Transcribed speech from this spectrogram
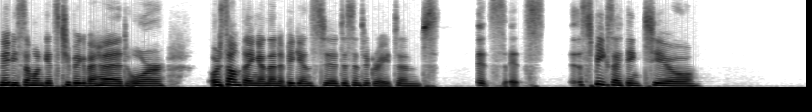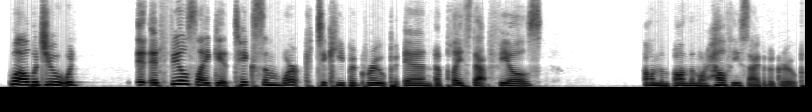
maybe someone gets too big of a head or or something and then it begins to disintegrate and it's it's it speaks i think to well would you would it, it feels like it takes some work to keep a group in a place that feels on the on the more healthy side of a group.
